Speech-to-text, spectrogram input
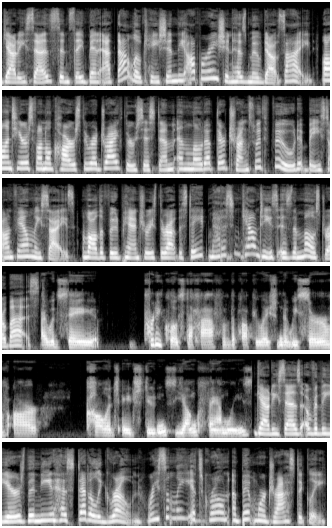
Gowdy says since they've been at that location, the operation has moved outside. Volunteers funnel cars through a drive through system and load up their trunks with food based on family size. Of all the food pantries throughout the state, Madison County's is the most robust. I would say pretty close to half of the population that we serve are college age students, young families. Gowdy says over the years, the need has steadily grown. Recently, it's grown a bit more drastically.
